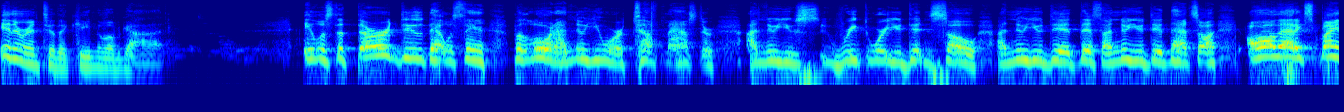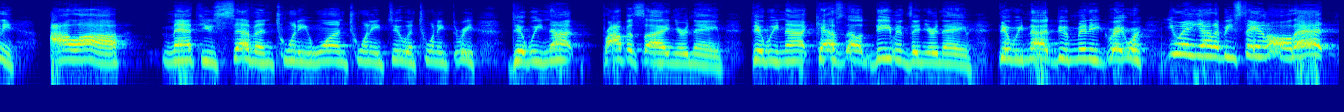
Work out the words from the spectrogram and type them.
Enter into the kingdom of God. It was the third dude that was saying, But Lord, I knew you were a tough master. I knew you reaped where you didn't sow. I knew you did this. I knew you did that. So all that explaining, à la, Matthew 7 21, 22, and 23. Did we not prophesy in your name? Did we not cast out demons in your name? Did we not do many great works? You ain't got to be saying all that.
